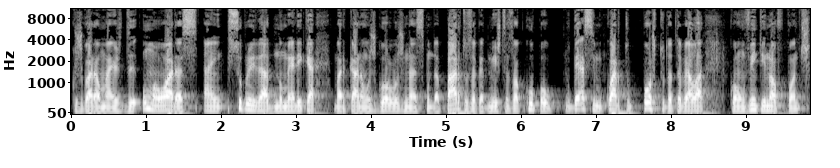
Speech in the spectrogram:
que jogaram mais de uma hora em superioridade numérica marcaram os golos na segunda parte. Os academistas ocupam o 14º posto da tabela com 29 pontos.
